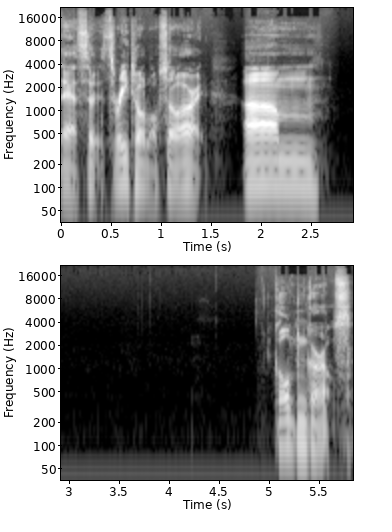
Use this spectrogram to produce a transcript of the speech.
Yeah, th- three total. So all right. Um, Golden Girls.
